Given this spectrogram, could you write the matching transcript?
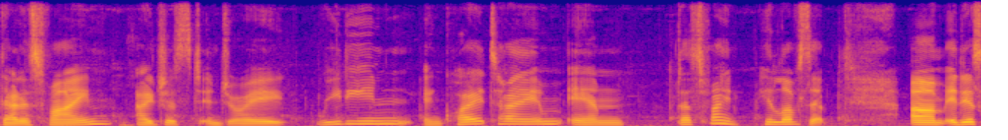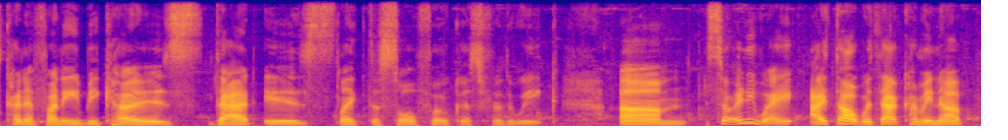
that is fine. I just enjoy reading and quiet time and that's fine. He loves it. Um, it is kind of funny because that is like the sole focus for the week. Um, so anyway, I thought with that coming up,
